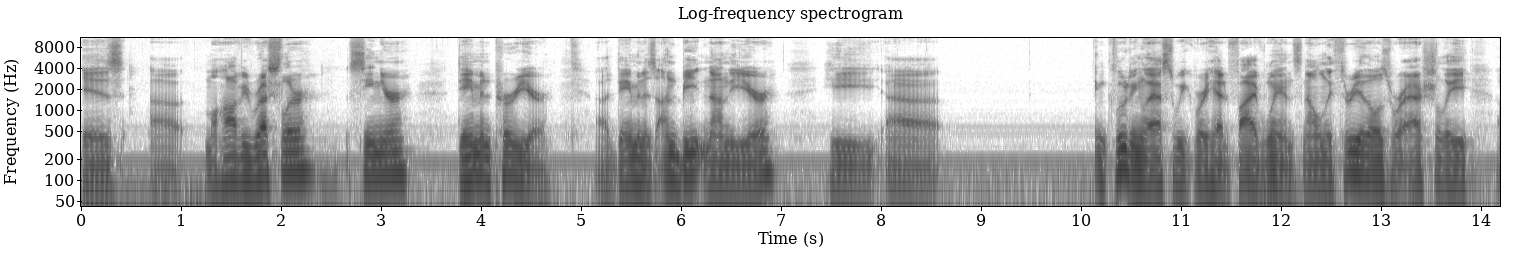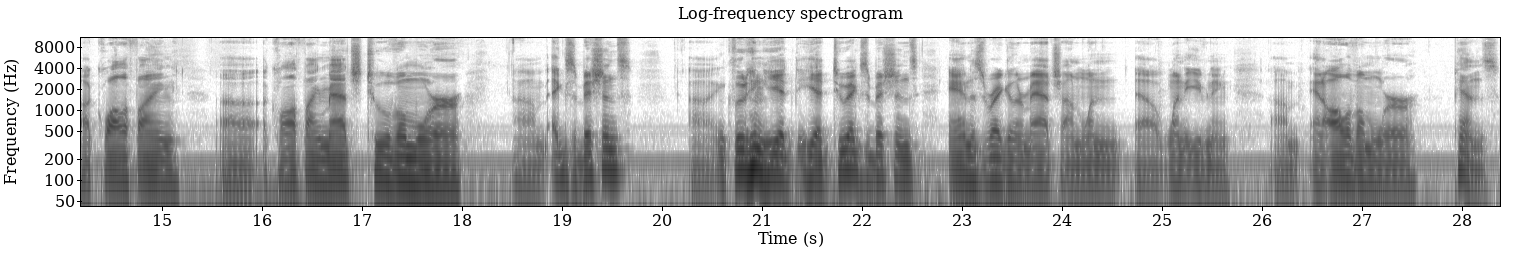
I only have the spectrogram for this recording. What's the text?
is uh, Mohave wrestler, senior Damon Purrier. Uh, Damon is unbeaten on the year. He, uh, including last week where he had five wins. Now, only three of those were actually uh, qualifying uh, a qualifying match. Two of them were um, exhibitions, uh, including he had he had two exhibitions and his regular match on one uh, one evening, um, and all of them were pins.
